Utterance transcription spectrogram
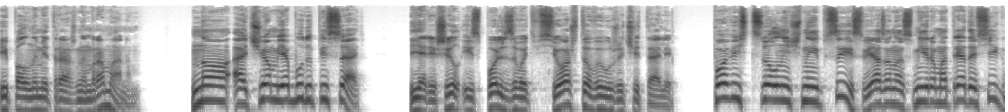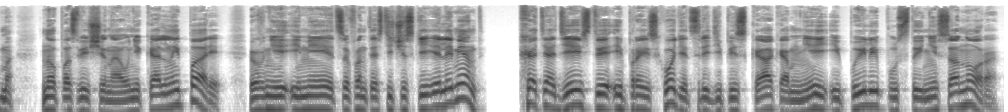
и полнометражным романом. Но о чем я буду писать? Я решил использовать все, что вы уже читали. Повесть «Солнечные псы» связана с миром отряда «Сигма», но посвящена уникальной паре. В ней имеется фантастический элемент, хотя действие и происходит среди песка, камней и пыли пустыни Сонора.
